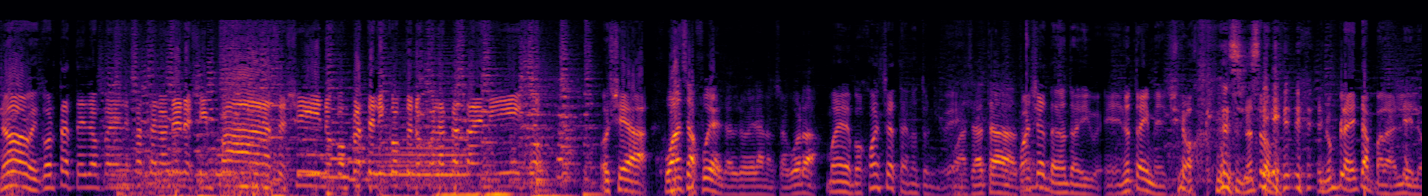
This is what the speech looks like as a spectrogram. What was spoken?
No, me cortaste lo que le dejaste a los nenes sin pan, asesino, compraste helicóptero con la plata de mi hijo. O sea, Juanza fue al Teatro Verano, ¿se acuerda? bueno, pues Juan ya está en otro nivel. Juan ya está- Juan ya está en otra, en otra dimensión, en, otro- en un planeta paralelo.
